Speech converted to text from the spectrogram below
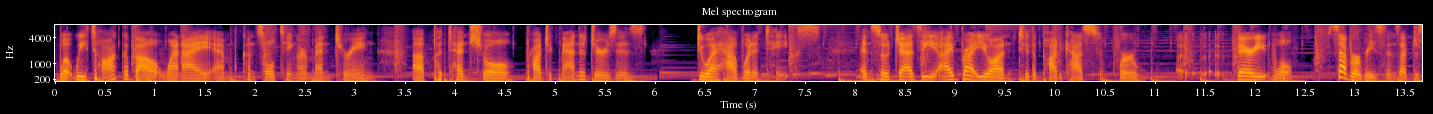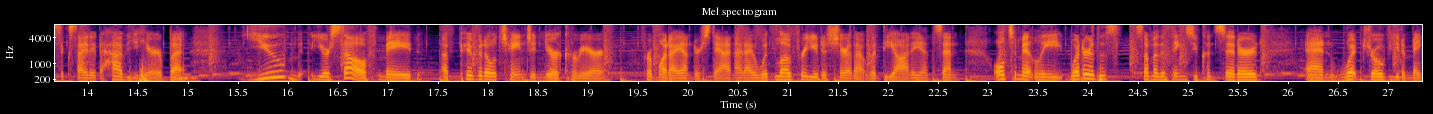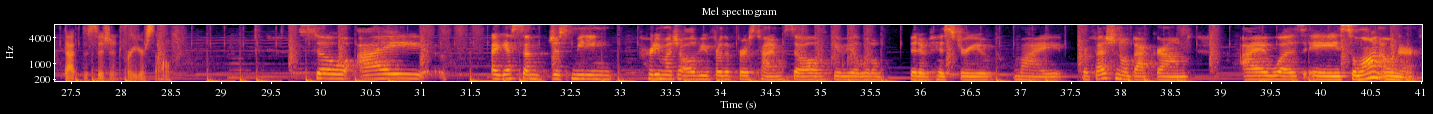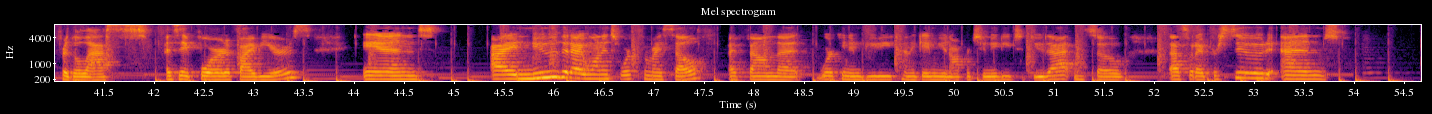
what we talk about when I am consulting or mentoring uh, potential project managers is do I have what it takes? And so, Jazzie, I brought you on to the podcast for uh, very well, several reasons. I'm just excited to have you here. But you yourself made a pivotal change in your career, from what I understand. And I would love for you to share that with the audience. And ultimately, what are the, some of the things you considered and what drove you to make that decision for yourself? So I I guess I'm just meeting pretty much all of you for the first time, so I'll give you a little bit of history of my professional background. I was a salon owner for the last I'd say 4 to 5 years and I knew that I wanted to work for myself. I found that working in beauty kind of gave me an opportunity to do that. And so that's what I pursued. And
